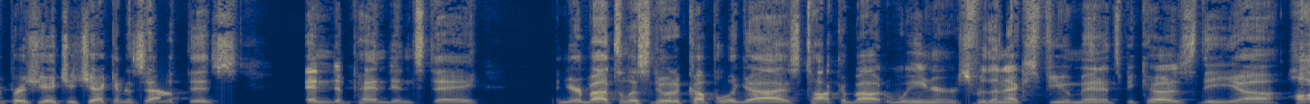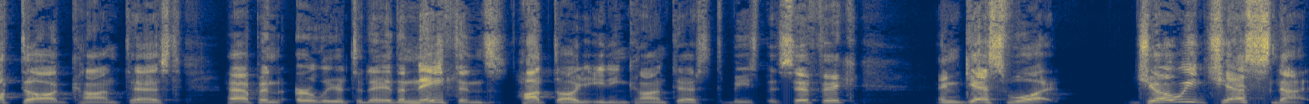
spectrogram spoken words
appreciate you checking us out this Independence Day. And you're about to listen to a couple of guys talk about wieners for the next few minutes because the uh, hot dog contest happened earlier today. The Nathan's hot dog eating contest, to be specific. And guess what? Joey Chestnut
